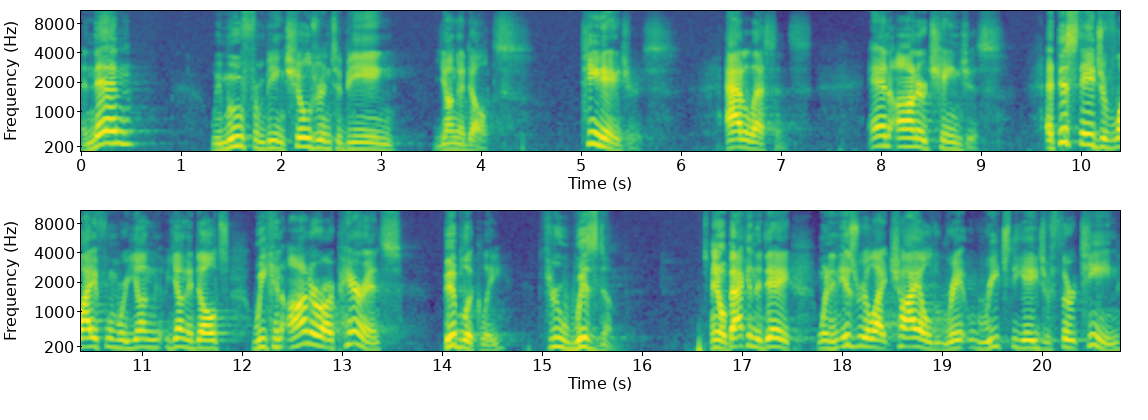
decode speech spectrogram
And then we move from being children to being young adults, teenagers, adolescents, and honor changes. At this stage of life, when we're young, young adults, we can honor our parents biblically through wisdom. You know, back in the day, when an Israelite child re- reached the age of 13,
